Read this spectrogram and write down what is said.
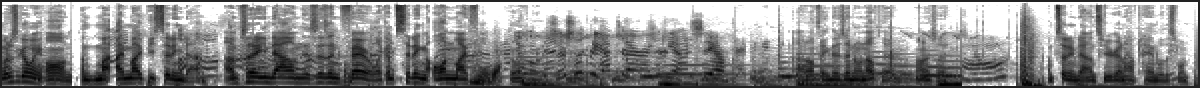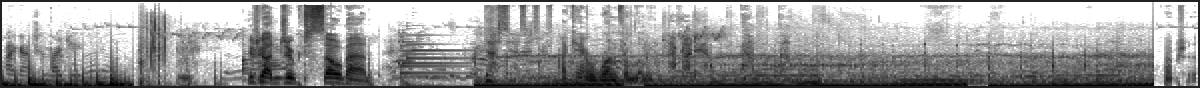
What is going on? I'm, mi- I might be sitting down. I'm sitting down. This isn't fair. Like I'm sitting on my floor. Yo, is there somebody up there? I can't see him. I don't think there's anyone out there. Honestly, I'm sitting down, so you're gonna have to handle this one. I got you, my G. You just got juked so bad. Yes, yes, yes. I can't run from them. I have an idea. Oh shit.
